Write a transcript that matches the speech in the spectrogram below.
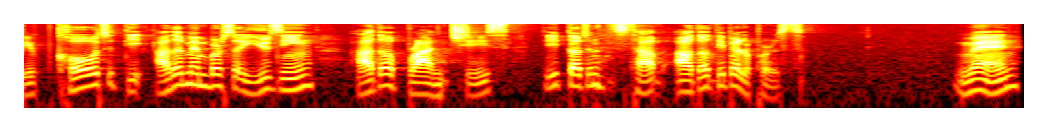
because the other members are using other branches, it doesn't stop other developers. When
